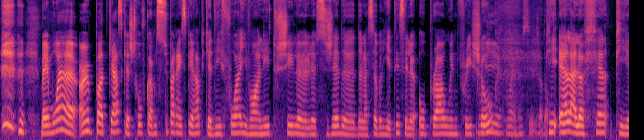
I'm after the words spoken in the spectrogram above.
ben, moi, un podcast que je trouve comme super inspirant, puis que des fois, ils vont aller toucher le, le sujet de, de la sobriété, c'est le Oprah Winfrey Show. Oui, ouais, moi aussi, j'adore. Puis elle, elle a fait. Puis,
